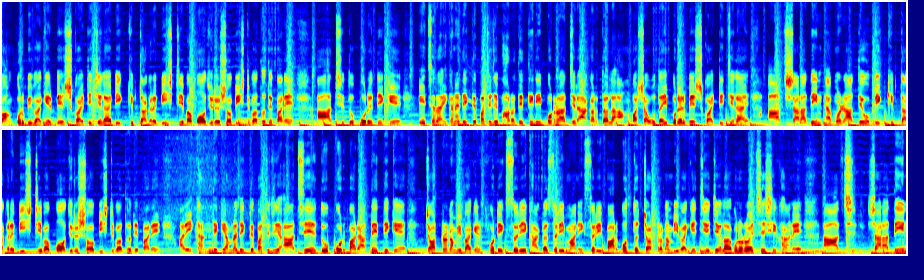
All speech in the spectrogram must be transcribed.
রংপুর বিভাগের বেশ কয়েকটি জেলায় বিক্ষিপ্ত আকারে বৃষ্টি বা বজ্রসহ বৃষ্টিপাত হতে পারে আজ দুপুরের দিকে। এছাড়া এখানে দেখতে পাচ্ছি যে ভারতের ত্রিপুরা রাজ্যের আগারতলা, আমবাসা, উদয়পুরের বেশ কয়েকটি জেলায় আজ সারাদিন এবং রাতেও বিক্ষিপ্ত আকারে বৃষ্টি বা বজ্রসহ বৃষ্টিপাত হতে পারে। আর এখান থেকে আমরা দেখতে পাচ্ছি যে আজ দুপুর বা রাতের দিকে চট্টগ্রাম বিভাগের ফটিকছড়ি, খাগড়াছড়ি, মানিকছড়ি, পার্বত্য চট্টগ্রাম বিভাগে যে জেলাগুলো রয়েছে সেখানে আজ সারাদিন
